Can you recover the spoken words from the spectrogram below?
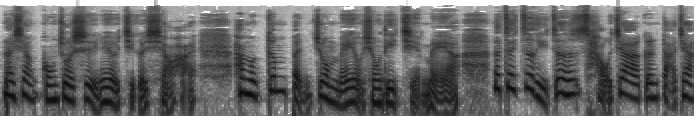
那像工作室里面有几个小孩，他们根本就没有兄弟姐妹啊，那在这里真的是吵架跟打架，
